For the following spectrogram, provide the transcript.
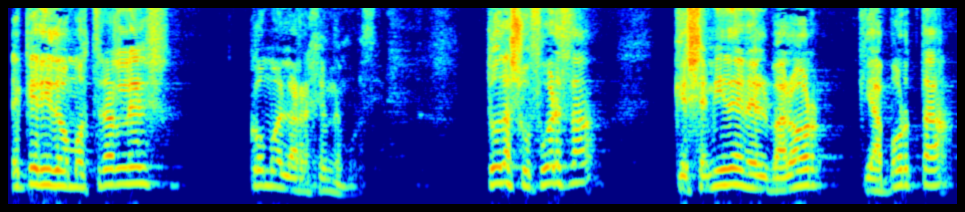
He querido mostrarles cómo es la región de Murcia. Toda su fuerza que se mide en el valor que aporta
